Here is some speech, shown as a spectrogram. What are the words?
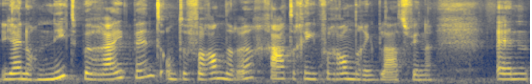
jij nog niet bereid bent om te veranderen, gaat er geen verandering plaatsvinden. En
